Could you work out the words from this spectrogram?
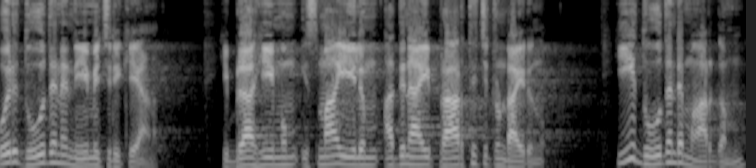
ഒരു ദൂതനെ നിയമിച്ചിരിക്കുകയാണ് ഇബ്രാഹീമും ഇസ്മായിലും അതിനായി പ്രാർത്ഥിച്ചിട്ടുണ്ടായിരുന്നു. ഈ ദൂതന്റെ മാർഗം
